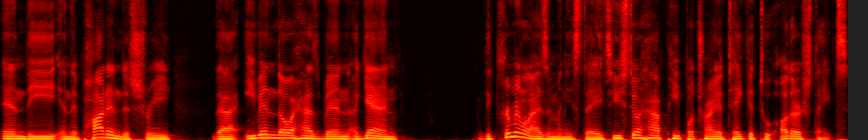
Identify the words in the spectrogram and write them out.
in the in the pot industry that even though it has been again decriminalized in many states, you still have people trying to take it to other states.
